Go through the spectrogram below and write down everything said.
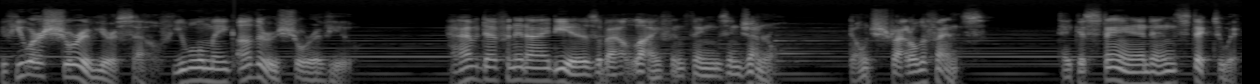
If you are sure of yourself, you will make others sure of you. Have definite ideas about life and things in general. Don't straddle the fence. Take a stand and stick to it,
